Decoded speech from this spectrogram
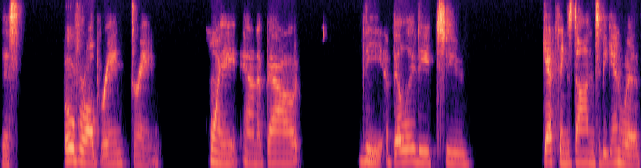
this overall brain drain point and about the ability to get things done to begin with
